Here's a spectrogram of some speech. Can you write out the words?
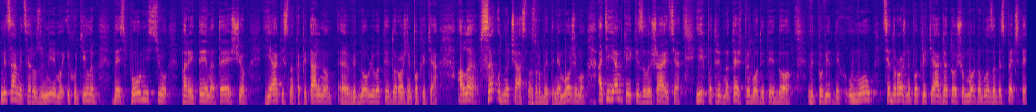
Ми самі це розуміємо і хотіли б десь повністю перейти на те, щоб якісно, капітально е, відновлювати дорожнє покриття. Але все одночасно зробити не можемо. А ті ямки, які залишаються, їх потрібно теж приводити до відповідних умов. Це дорожнє покриття для того, щоб можна було забезпечити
